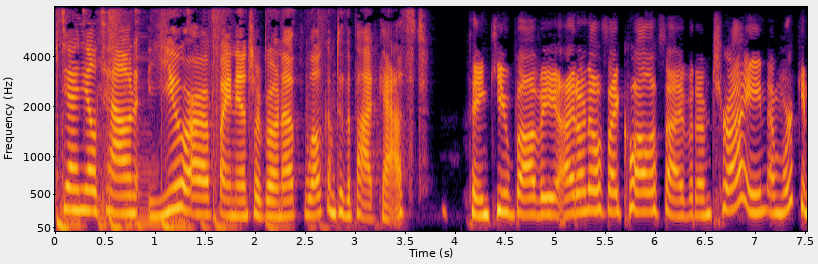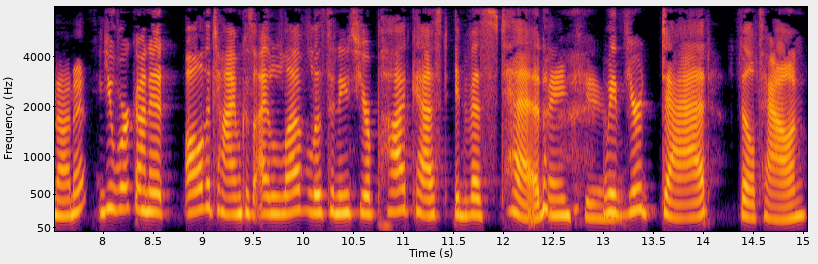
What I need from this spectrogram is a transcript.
Danielle Town, you are a financial grown up. Welcome to the podcast. Thank you, Bobby. I don't know if I qualify, but I'm trying. I'm working on it. You work on it all the time because I love listening to your podcast, Invested. Thank you. With your dad, Phil Town.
